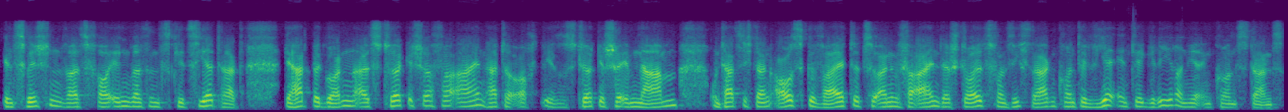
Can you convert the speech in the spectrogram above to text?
inzwischen, was Frau Ingwersen skizziert hat. Der hat begonnen als türkischer Verein, hatte auch dieses Türkische im Namen und hat sich dann ausgeweitet zu einem Verein, der stolz von sich sagen konnte, wir integrieren hier in Konstanz.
